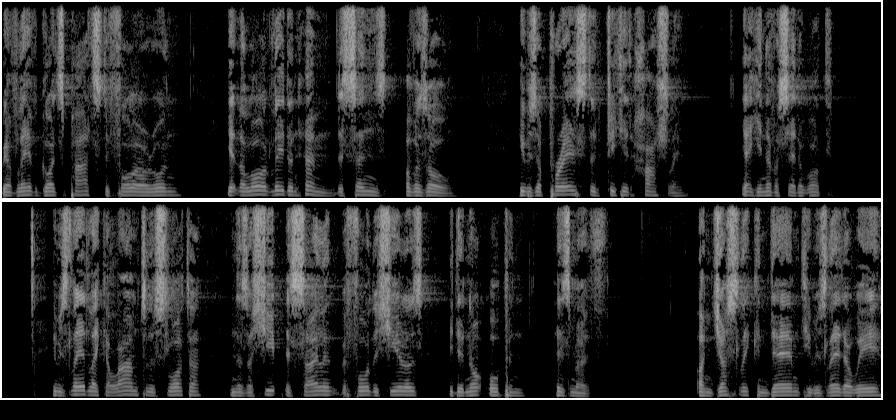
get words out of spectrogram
We have left God's paths to follow our own. Yet the Lord laid on him the sins of us all. He was oppressed and treated harshly, yet he never said a word. He was led like a lamb to the slaughter, and as a sheep is silent before the shearers, he did not open his mouth. Unjustly condemned, he was led away.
